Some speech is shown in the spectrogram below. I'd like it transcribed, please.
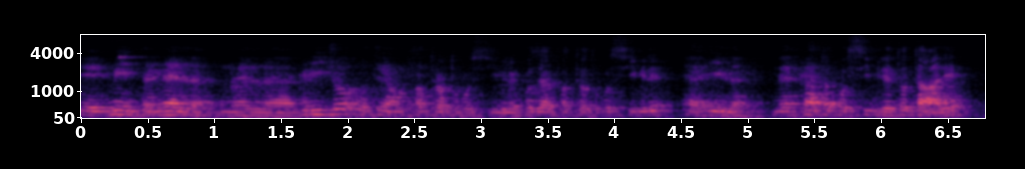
e mentre nel, nel grigio otteniamo il fatturato possibile. Cos'è il fatturato possibile? È il mercato possibile totale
